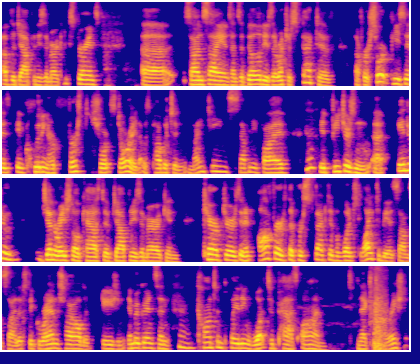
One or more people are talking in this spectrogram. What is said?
of the Japanese American experience. Uh, Sansei and Sensibility is a retrospective of her short pieces, including her first short story that was published in 1975. Hmm. It features an uh, intergenerational cast of Japanese American characters, and it offers the perspective of what it's like to be a Sansei. That's the grandchild of Asian immigrants and Hmm. contemplating what to pass on to the next generation.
